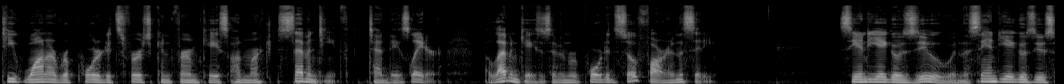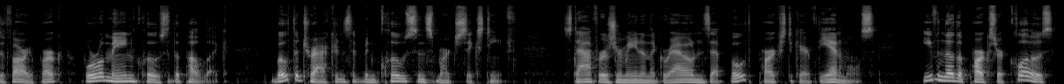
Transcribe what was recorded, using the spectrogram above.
Tijuana reported its first confirmed case on March 17th, 10 days later. 11 cases have been reported so far in the city. San Diego Zoo and the San Diego Zoo Safari Park will remain closed to the public. Both attractions have been closed since March 16th. Staffers remain on the grounds at both parks to care for the animals. Even though the parks are closed,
